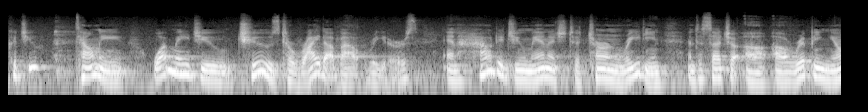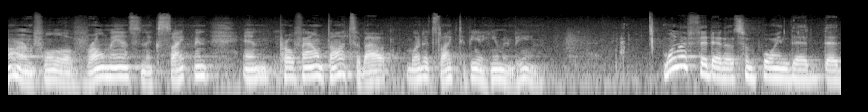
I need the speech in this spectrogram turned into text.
could you tell me what made you choose to write about readers and how did you manage to turn reading into such a, a, a ripping yarn full of romance and excitement and profound thoughts about what it's like to be a human being? Well, I figured at some point that, that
